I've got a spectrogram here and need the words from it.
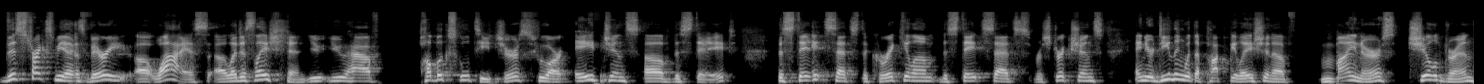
this strikes me as very uh, wise legislation. You you have public school teachers who are agents of the state the state sets the curriculum the state sets restrictions and you're dealing with a population of minors children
